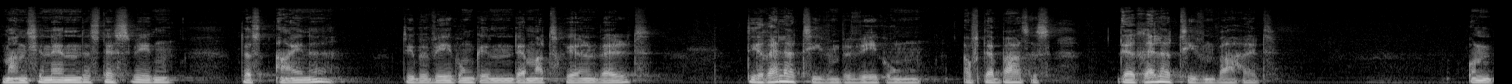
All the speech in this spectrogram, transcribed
Manche nennen es deswegen das eine, die Bewegung in der materiellen Welt, die relativen Bewegungen auf der Basis der relativen Wahrheit und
